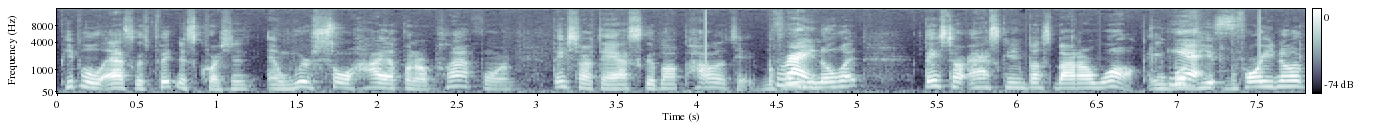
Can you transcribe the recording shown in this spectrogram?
People will ask us fitness questions, and we're so high up on our platform, they start to ask about politics. Before you know it, they start asking us about our walk. And before you- Yes. before you know it,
